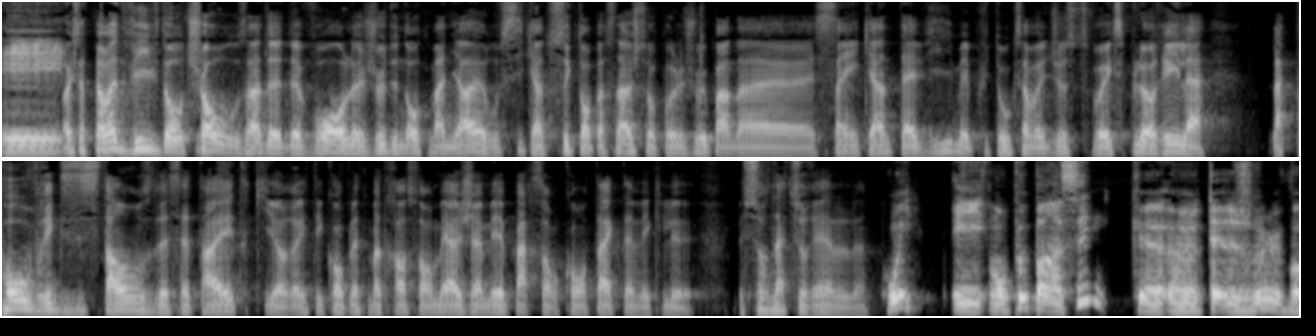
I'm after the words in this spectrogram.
Et... ça te permet de vivre d'autres choses, hein, de, de, voir le jeu d'une autre manière aussi, quand tu sais que ton personnage, tu vas pas le jouer pendant euh, cinq ans de ta vie, mais plutôt que ça va être juste, tu vas explorer la, la pauvre existence de cet être qui aura été complètement transformé à jamais par son contact avec le, le surnaturel. Oui, et on peut penser qu'un tel jeu va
